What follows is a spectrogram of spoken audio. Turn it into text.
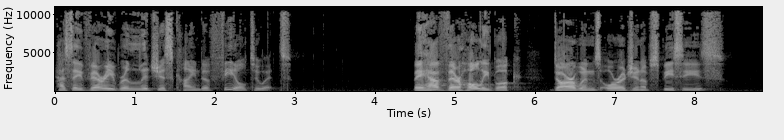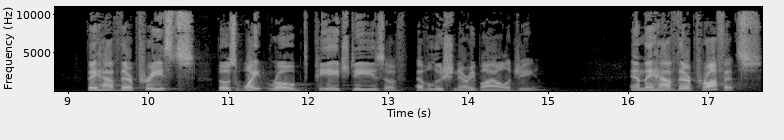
has a very religious kind of feel to it. They have their holy book, Darwin's Origin of Species. They have their priests, those white robed PhDs of evolutionary biology. And they have their prophets,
